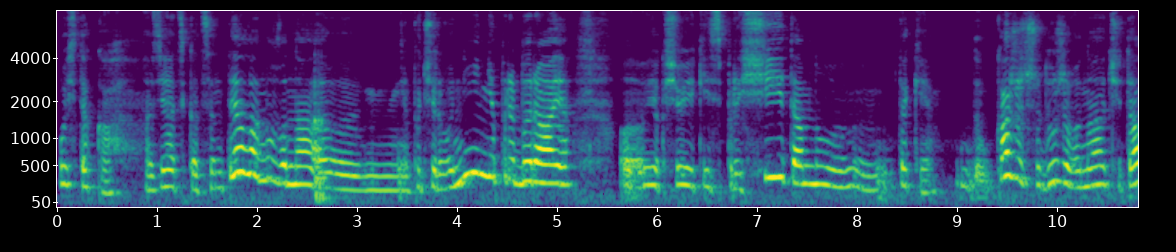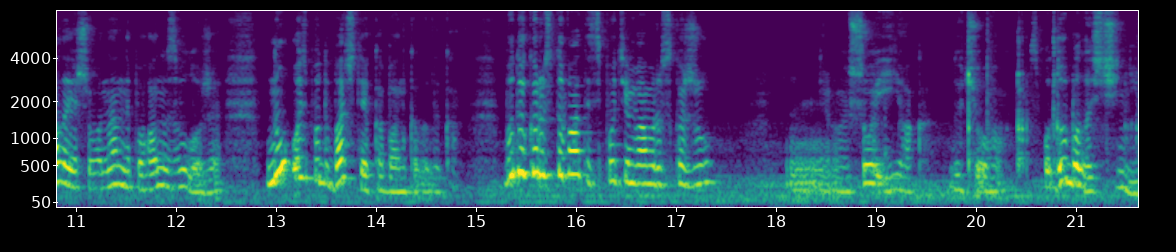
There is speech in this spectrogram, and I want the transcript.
Ось така азіатська центела. Ну, вона е, м, почервоніння прибирає. Е, Якщо якісь прищі, там, ну таке. Кажуть, що дуже вона читала, що вона непогано зволожує. Ну, ось буду бачити, яка банка велика. Буду користуватись, потім вам розкажу, що і як, до чого. Сподобалось чи ні.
